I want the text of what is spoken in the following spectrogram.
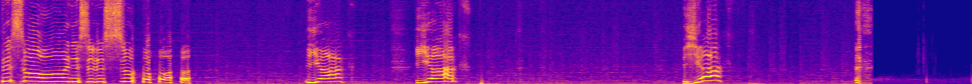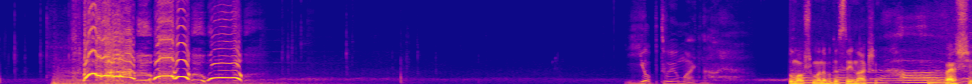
Ти що, гониш що? Як? Як? Як? Йоп твою мать нахуй. Думав, що в мене буде все інакше. Перші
